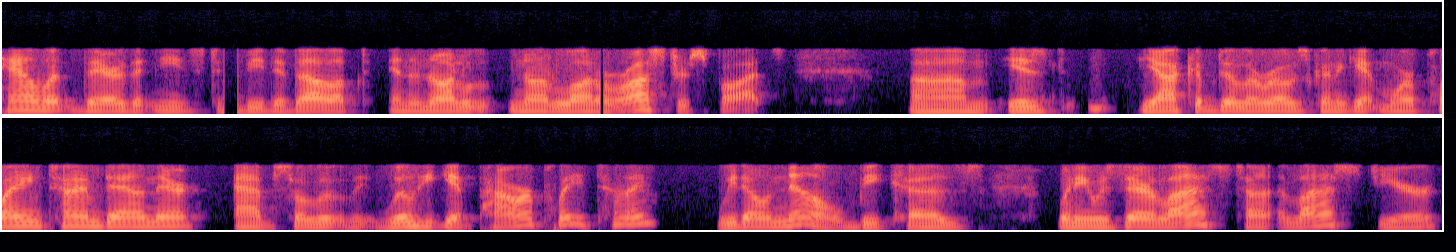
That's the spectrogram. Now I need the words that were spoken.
talent there that needs to be developed, and not not a lot of roster spots. Um, is Jacob De La Rose going to get more playing time down there? Absolutely. Will he get power play time? We don't know because when he was there last time last year,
